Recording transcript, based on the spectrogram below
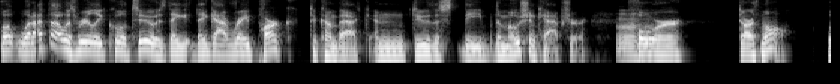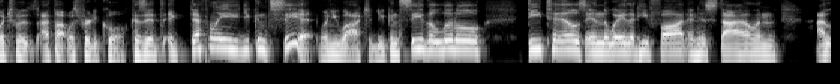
Well, what I thought was really cool too is they they got Ray Park to come back and do this the the motion capture Mhm. for Darth Maul, which was I thought was pretty cool because it it definitely you can see it when you watch it. You can see the little details in the way that he fought and his style and I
